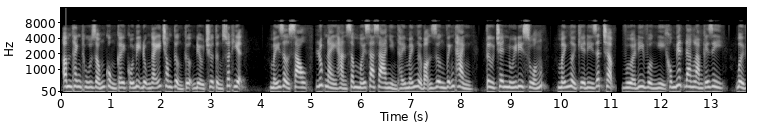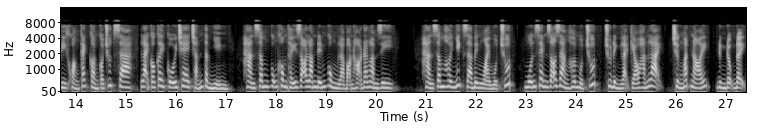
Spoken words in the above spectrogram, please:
âm thanh thú giống cùng cây cối bị đụng gãy trong tưởng tượng đều chưa từng xuất hiện. Mấy giờ sau, lúc này Hàn Sâm mới xa xa nhìn thấy mấy người bọn Dương Vĩnh Thành, từ trên núi đi xuống, mấy người kia đi rất chậm, vừa đi vừa nghỉ không biết đang làm cái gì, bởi vì khoảng cách còn có chút xa, lại có cây cối che chắn tầm nhìn, Hàn Sâm cũng không thấy rõ lắm đến cùng là bọn họ đang làm gì. Hàn Sâm hơi nhích ra bên ngoài một chút, muốn xem rõ ràng hơn một chút, Chu Đình lại kéo hắn lại, trừng mắt nói, đừng động đậy,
